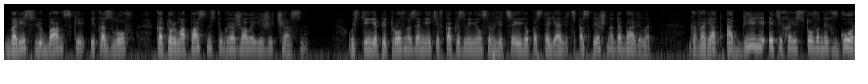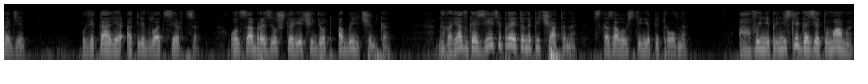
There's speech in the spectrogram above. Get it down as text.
Борис Любанский и Козлов, которым опасность угрожала ежечасно. Устинья Петровна, заметив, как изменился в лице ее постоялец, поспешно добавила. «Говорят, отбили этих арестованных в городе». У Виталия отлегло от сердца. Он сообразил, что речь идет об Ильченко. «Говорят, в газете про это напечатано», — сказала Устинья Петровна. «А вы не принесли газету, мама?»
